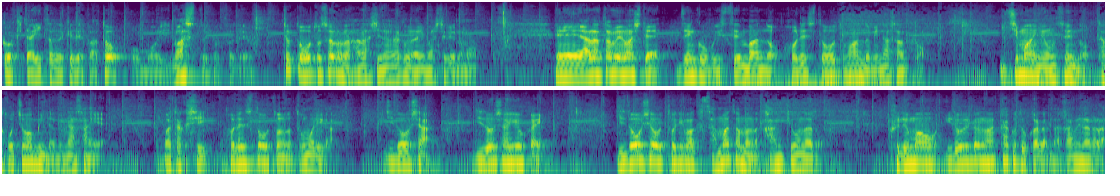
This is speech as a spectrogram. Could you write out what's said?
ご期待いただければと思いますということで。ちょっとオートサロンの話長くなりましたけども、えー改めまして全国1000万のフォレストオートファンの皆さんと1万4000のタコ町民の皆さんへ私フォレストオートのともりが自動車自動車業界自動車を取り巻くさまざまな環境など車をいろいろな角度から眺めながら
